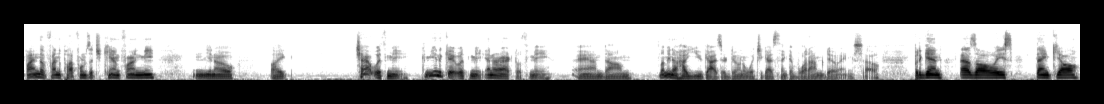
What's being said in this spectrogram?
find the find the platforms that you can find me. You know, like chat with me, communicate with me, interact with me, and um, let me know how you guys are doing and what you guys think of what I'm doing. So, but again, as always, Thank y'all.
